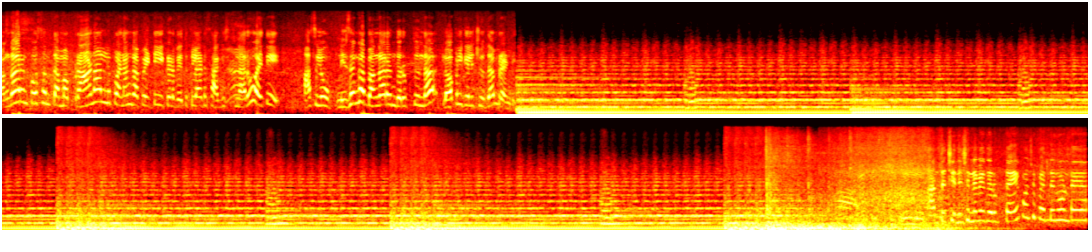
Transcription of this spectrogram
బంగారం కోసం తమ ప్రాణాలను పణంగా పెట్టి ఇక్కడ వెతుకులాట సాగిస్తున్నారు. అయితే అసలు నిజంగా బంగారం దొరుకుతుందా? లోపలికి వెళ్ళి చూద్దాం రండి. అంత చిన్న చిన్నవి దొరుకుతాయి? కొంచెం పెద్దగా ఉంటాయా?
